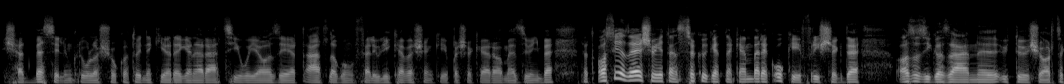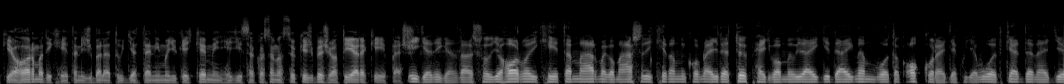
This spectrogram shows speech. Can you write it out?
és hát beszélünk róla sokat, hogy neki a regenerációja azért átlagon felüli, kevesen képesek erre a mezőnybe. Tehát az, hogy az első héten szökögetnek emberek, oké, okay, frissek, de az az igazán ütős arc, aki a harmadik héten is bele tudja tenni mondjuk egy keményhegyi szakaszon a szökésbe, és Ati erre képes. Igen, igen, ráadásul hogy a harmadik héten már, meg a második héten, amikor egyre több hegy van, mert idáig, idáig nem voltak akkor hegyek, ugye volt kedden egy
